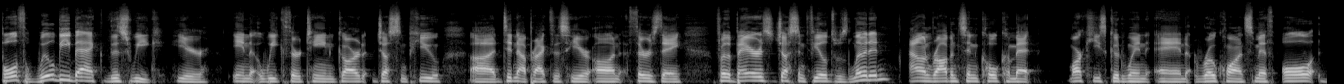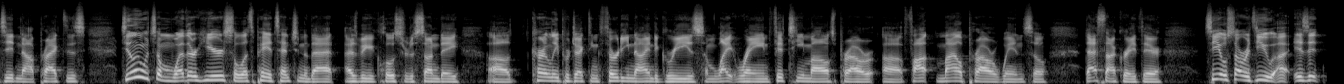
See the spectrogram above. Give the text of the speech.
both will be back this week here in week 13. Guard Justin Pugh uh, did not practice here on Thursday. For the Bears, Justin Fields was limited. Allen Robinson, Cole Kmet, Marquise Goodwin, and Roquan Smith all did not practice. Dealing with some weather here, so let's pay attention to that as we get closer to Sunday. Uh, currently projecting 39 degrees, some light rain, 15 miles per hour, uh, five mile per hour wind. So that's not great there. Sia, we'll start with you. Uh, is it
